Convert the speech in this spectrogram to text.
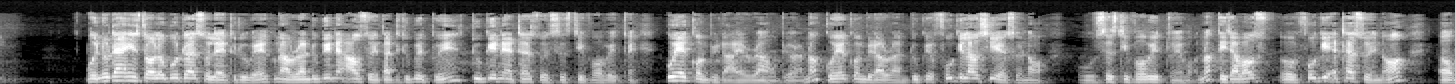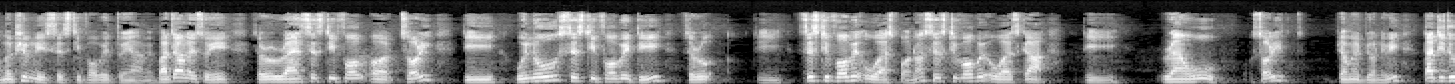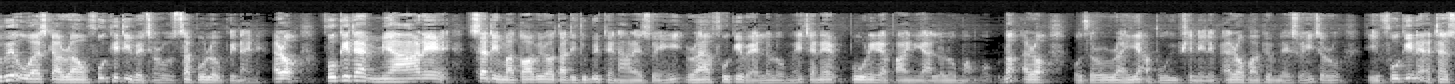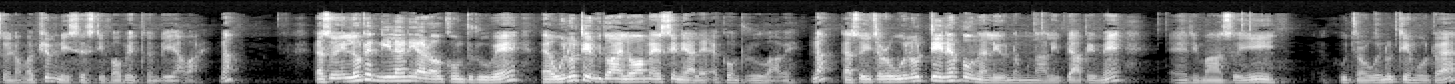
Windows 10 install လုပ်ဖို့အတွက်ဆိုလဲအတူတူပဲခုန RAM 2K နဲ့အောက်ဆိုရင်32 bit တွင် 2K နဲ့အထက်ဆိုရင်64 bit တွင်ကိုယ့်ရဲ့ computer ရဲ့ RAM ကိုပြောတာเนาะကိုယ့်ရဲ့ computer RAM 2K 4K လောက်ရှိရဆိုရင်တော့ဟို64 bit တွင်ပေါ့เนาะ data box ဟို 4K အထက်ဆိုရင်တော့ဟို မဖြစ်မနေ64 bit တွင်ရမယ်။ဘာကြောင့်လဲဆိုရင်ကျွန်တော် RAM 64 sorry ဒီ Windows 64 bit ဒီကျွန်တော်ဒီ64 bit OS ပေါ့နော်64 bit OS ကဒီ RAM ကို sorry ပြောမယ်ပြောနေပြီ32 bit OS က RAM 4K တိပဲကျွန်တော်တို့ support လုပ်ပေးနိုင်တယ်အဲ့တော့ 4K တက်များတဲ့ set တွေမှာသွားပြီးတော့32 bit တင်ထားတယ်ဆိုရင် RAM 4K ပဲလုပ်လို့မယ်ကျန်တဲ့ပိုးနေတဲ့ဘိုင်းတွေကလုပ်လို့မှာမဟုတ်ဘူးเนาะအဲ့တော့ဟိုကျွန်တော်တို့ RAM ရဲ့အပူကြီးဖြစ်နေလိမ့်မယ်အဲ့တော့ဘာဖြစ်မလဲဆိုရင်ကျွန်တော်တို့ဒီ 4K နဲ့အထက်ဆိုရင်တော့မဖြစ်မနေ64 bit တွင်ပေးရပါတယ်เนาะဒါဆိုရင်လုံးတဲ့နီလန်းတွေကတော့အကုန်တူတူပဲအဲ Windows တင်ပြီးသွားရင်လောရမယ့်အဆင့်တွေကလည်းအကုန်တူတူပါပဲเนาะဒါဆိုရင်ကျွန်တော် Windows တင်တဲ့ပုံစံလေးကိုနမူနာလေးပြပေးမယ်အဲဒီမှာဆိုရင် အခုကျွန်တော် Windows တင်ဖို့အတွက်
